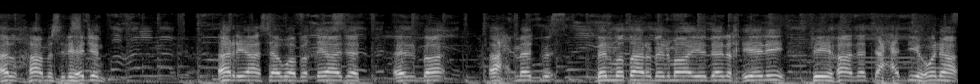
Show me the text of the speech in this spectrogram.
الخامس لهجن الرئاسة وبقيادة الب أحمد بن مطر بن مايد الخيلي في هذا التحدي هنا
